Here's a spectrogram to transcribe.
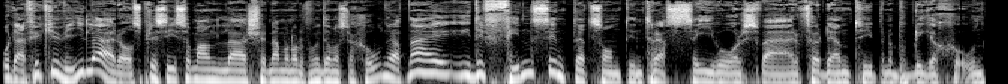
Och där fick ju vi lära oss, precis som man lär sig när man håller på med demonstrationer, att nej, det finns inte ett sånt intresse i vår sfär för den typen av publikation.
